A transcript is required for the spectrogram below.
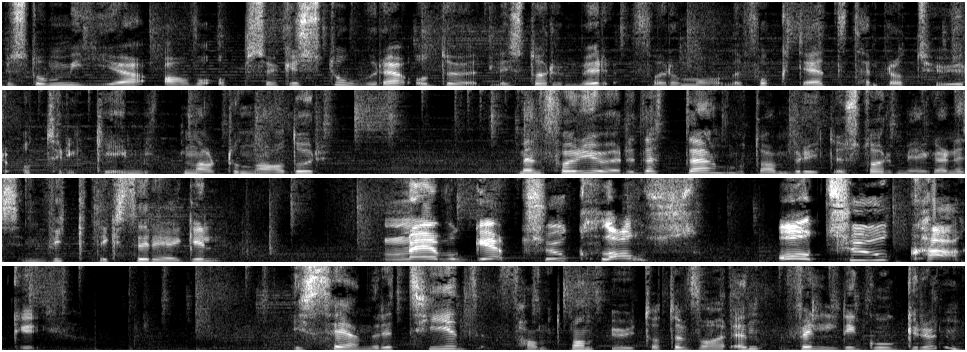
bestod mye av å oppsøke store og dødelige stormer for å måle fuktighet, temperatur og trykket i midten av tornadoer. Men for å gjøre dette måtte han bryte stormjegerne sin viktigste regel Never get too close or too cocky. I senere tid fant man ut at det var en veldig god grunn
